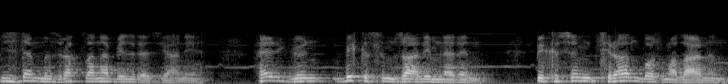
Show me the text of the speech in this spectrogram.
biz de mızraklanabiliriz yani. Her gün bir kısım zalimlerin, bir kısım tiran bozmalarının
